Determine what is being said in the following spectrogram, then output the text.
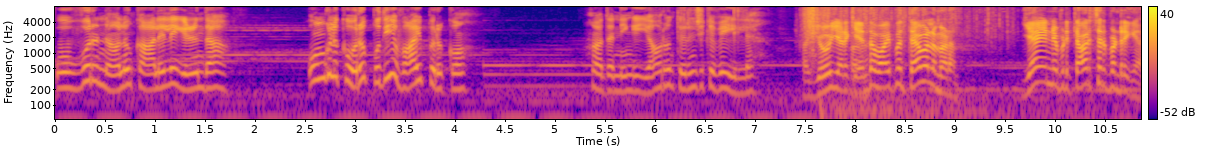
ஒவ்வொரு நாளும் காலையில எழுந்தா உங்களுக்கு ஒரு புதிய வாய்ப்பு இருக்கும். அதை நீங்க யாரும் தெரிஞ்சுக்கவே இல்லை. ஐயோ எனக்கு எந்த வாய்ப்பும் தேவையில்ல மேடம். ஏன் என்ன இப்படி டார்ச்சர் பண்ணுறீங்க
